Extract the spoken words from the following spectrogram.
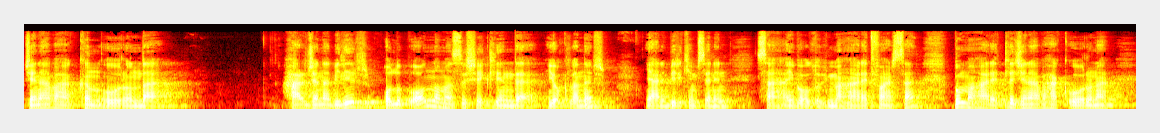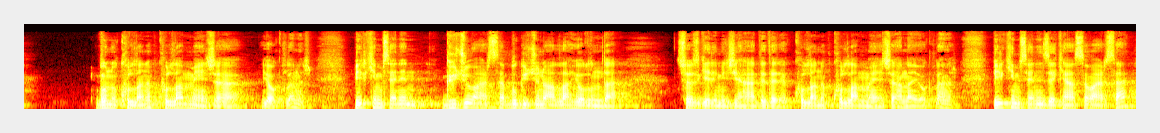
Cenab-ı Hakk'ın uğrunda harcanabilir olup olmaması şeklinde yoklanır. Yani bir kimsenin sahip olduğu bir maharet varsa bu maharetle Cenab-ı Hak uğruna bunu kullanıp kullanmayacağı yoklanır. Bir kimsenin gücü varsa bu gücünü Allah yolunda söz gelimi cihad ederek kullanıp kullanmayacağına yoklanır. Bir kimsenin zekası varsa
